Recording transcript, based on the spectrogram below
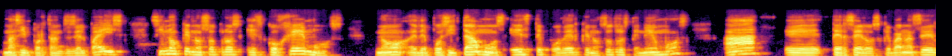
más importantes del país, sino que nosotros escogemos ¿no? Eh, depositamos este poder que nosotros tenemos a eh, terceros, que van a ser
